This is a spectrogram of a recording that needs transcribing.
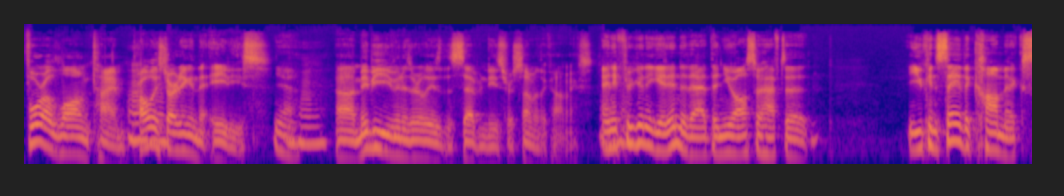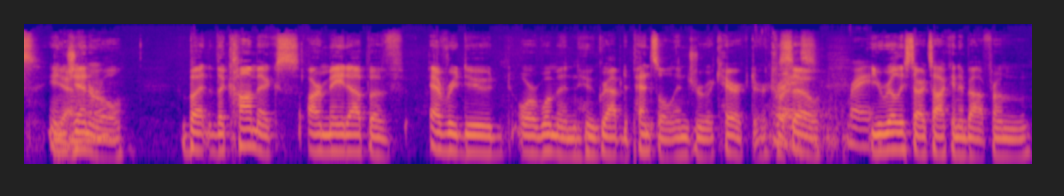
for a long time, probably mm-hmm. starting in the 80s. Yeah. Mm-hmm. Uh, maybe even as early as the 70s for some of the comics. And if you're going to get into that, then you also have to. You can say the comics in Yeah. general, but the comics are made up of every dude or woman who grabbed a pencil and drew a character. Right. So Right. you really start talking about from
